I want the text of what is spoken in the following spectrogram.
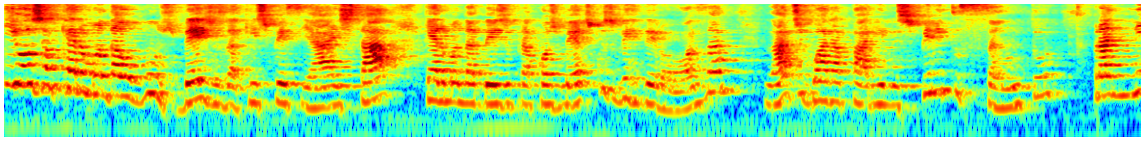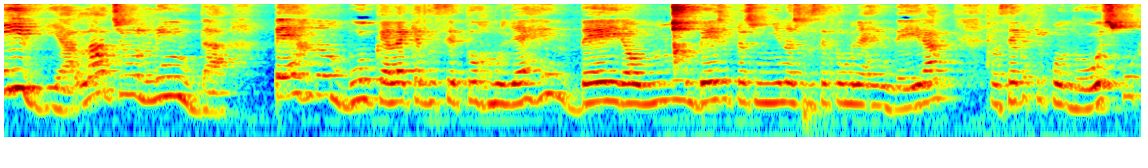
E hoje eu quero mandar alguns beijos aqui especiais, tá? Quero mandar beijo para Cosméticos Verderosa, lá de Guarapari, no Espírito Santo. Para Nívia, lá de Olinda. Pernambuco, ela é que é do setor Mulher Rendeira. Um beijo para as meninas do setor Mulher Rendeira, estão sempre aqui conosco.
